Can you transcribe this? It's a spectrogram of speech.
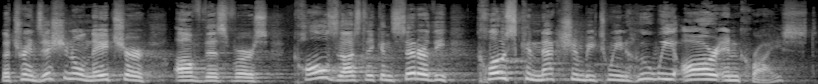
the transitional nature of this verse, calls us to consider the close connection between who we are in Christ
